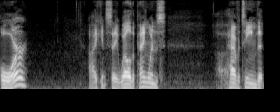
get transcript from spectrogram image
Or I can say, well, the Penguins uh, have a team that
